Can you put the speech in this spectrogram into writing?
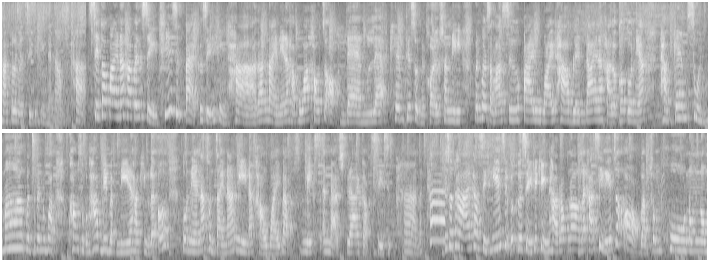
15 ก็เลยเป็นสีที่ขิงแนะนำค่ะ สีต่อไปนะคะเป็นสีที่ 18 คือสีที่ขิงทาด้านในนี้นะคะ เพราะว่าเขาจะออกแดงและเข้มที่สุดในคอลเลคชันนี้ เพื่อนๆสามารถซื้อไปไว้ทา blend ได้นะคะ แล้วก็ตัวเนี้ยทาแก้มสวยมาก มันจะเป็นแบบความสุขภาพดีแบบนี้นะคะ ขิงเลยตัวนี้น่าสนใจน่ามีนะคะ ไว้แบบ mix and match ได้กับสี15นะคะสีสุดท้ายค่ะสีที่ 20 ก็คือสีที่ขิงทารอบนอกนะคะ สีนี้จะออกแบบชมพูนมนม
